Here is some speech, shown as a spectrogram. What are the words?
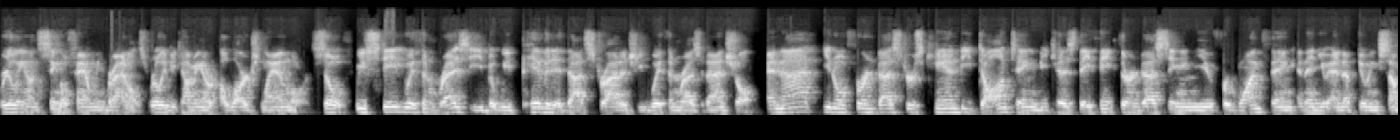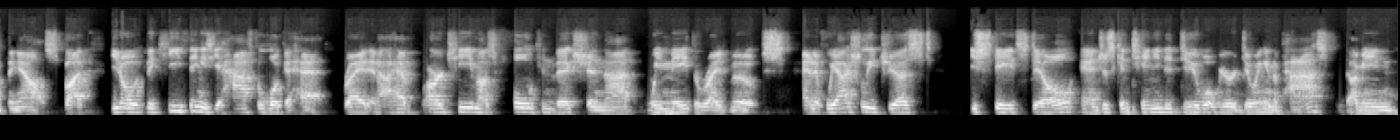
really on single family rentals, really becoming a, a large landlord. So we've stayed within resi, but we pivoted that strategy within residential. And that, you know, for investors can be daunting because they think they're investing in you for one thing and then you end up doing something else. But, you know, the key thing is you have to look ahead, right? And I have our team has full conviction that we made the right moves. And if we actually just stayed still and just continue to do what we were doing in the past, I mean,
